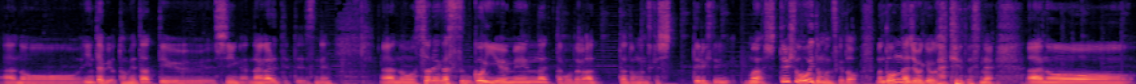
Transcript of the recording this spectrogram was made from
あのインタビューを止めたっていうシーンが流れててですね。あのそれがすごい有名になったことがあったと思うんですけど知ってる人まあ知ってる人多いと思うんですけど、まあ、どんな状況かっていうとですねあの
